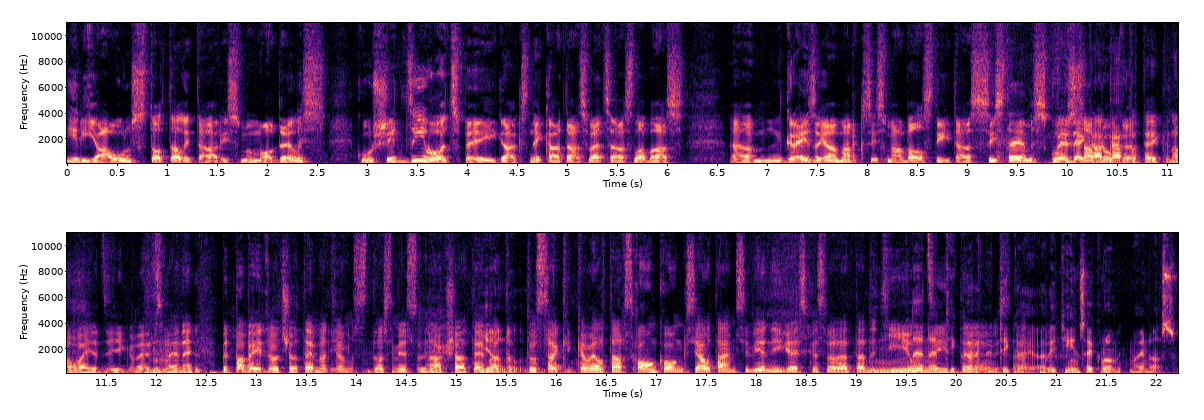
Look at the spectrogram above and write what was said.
ir jauns totalitārisma modelis, kurš ir dzīvotspējīgāks nekā tās vecās labās um, greizajā marksismā balstītās sistēmas. Vedē, sabruka... kā kartoteka nav vajadzīga vairs, vai ne? Bet pabeidzot šo tematu, jums dosimies uz nākšā tematu, Jā, nu... tu, saki, ka vēl tās Hongkongas jautājums ir vienīgais, kas varētu tādu ķīlu. Ne, ne tikai, ne tikai, arī Ķīnas ekonomika mainās.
